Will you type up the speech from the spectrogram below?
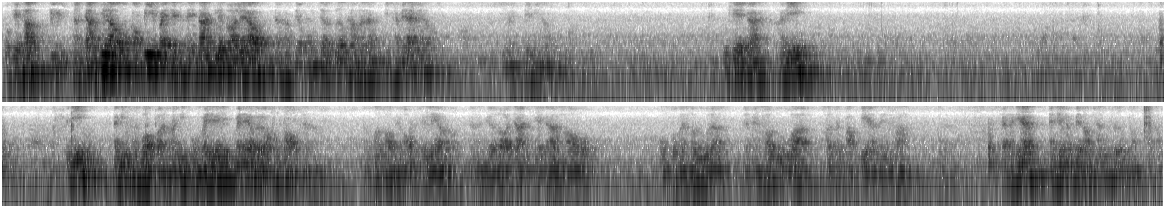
โอเคครับ หลังจากที่เรา copy ไปใน Status เรียบร้อยแล้วนะครับ เดี๋ยวผมจะเริ่มทำแล้วนะ มีใครไม่ได้ไหมครับ ไม่มีเนาะโอเคนะ อันนี้ อันนี้ อันนี้ผมบอกก่อนนะอันนี้ผม ไม่ได้ไม่ได้เอาไปออกข้อสอบนะครับข้อสอบเนี่ยออกไปเสร็จแล้วเนะเดี๋ยวรออาจารย์เชยดาเขา ผมส่งให้เขาดูแล้วเดี๋ยวให้เขาดูว่าเขาจะปรับเปลี่ยนอะไรหรือเปล่าแต่อันเนี้ยอันเนี้ยมันเป็นออปชั่นเสริมนะครับ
